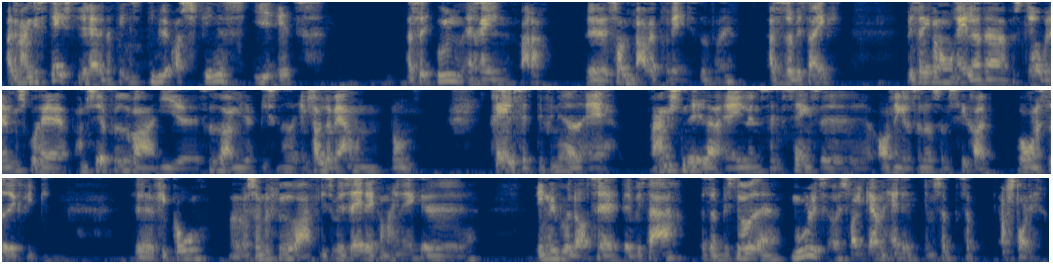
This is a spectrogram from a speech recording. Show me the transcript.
altså mange af de statslige regler, der findes, de vil også findes i et, altså uden at reglen var der, øh, så ville den bare være privat i stedet for. Ikke? Altså så hvis der ikke hvis der ikke var nogen regler, der beskrev, hvordan man skulle have håndteret fødevarer i øh, fødevarevirksomheder, jamen, så ville der være nogle, nogle regelsæt defineret af branchen eller af en eller anden certificeringsordning eller sådan noget, som sikrer, at borgerne stadig ikke fik, øh, fik gode og sunde fødevarer. Fordi som jeg sagde, det kommer hen, ikke, øh, inden vi begyndte at optage, at hvis der er, altså hvis noget er muligt, og hvis folk gerne vil have det, jamen så, så opstår det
